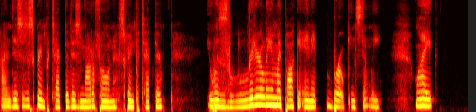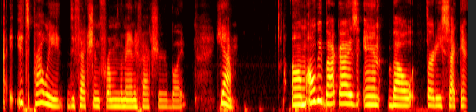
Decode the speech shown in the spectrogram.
and this is a screen protector. This is not a phone screen protector. It was literally in my pocket, and it broke instantly. Like it's probably defection from the manufacturer, but yeah. Um, I'll be back, guys, in about thirty seconds.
